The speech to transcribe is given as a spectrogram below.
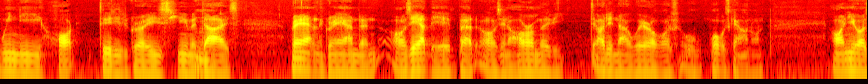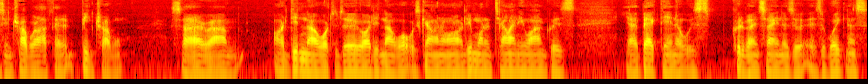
windy, hot, 30 degrees, humid mm. days. Ran out in the ground, and I was out there, but I was in a horror movie. I didn't know where I was or what was going on. I knew I was in trouble after that, big trouble. So um, I didn't know what to do. I didn't know what was going on. I didn't want to tell anyone because, you know, back then it was could have been seen as a, as a weakness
